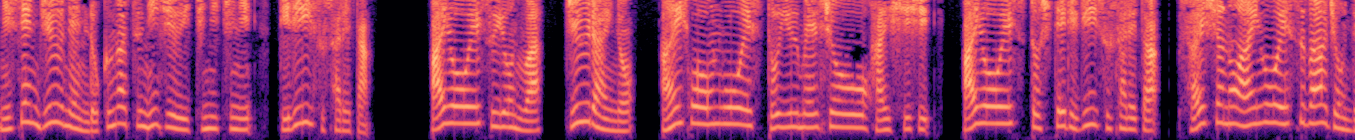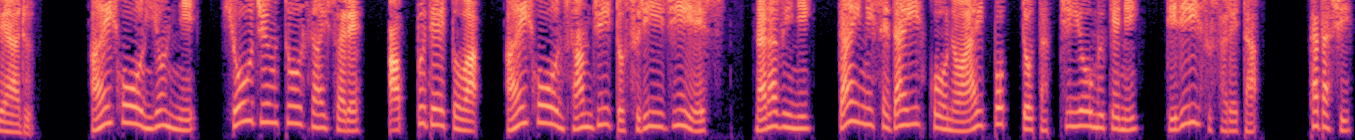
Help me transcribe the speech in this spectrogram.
2010年6月21日にリリースされた。iOS4 は従来の iPhone OS という名称を廃止し、iOS としてリリースされた最初の iOS バージョンである。iPhone4 に標準搭載され、アップデートは iPhone 3G と 3GS、並びに第2世代以降の iPod Touch 用向けにリリースされた。ただし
